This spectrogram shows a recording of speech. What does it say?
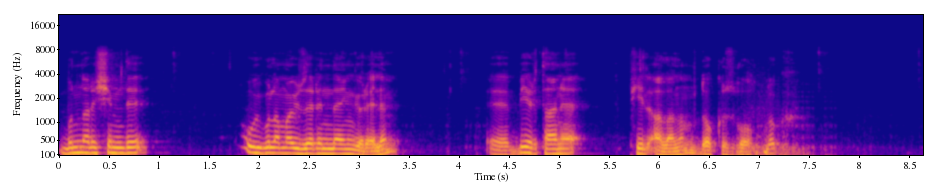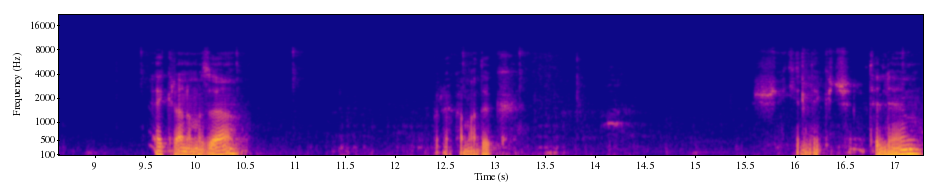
Bunları şimdi uygulama üzerinden görelim. Ee, bir tane pil alalım 9 voltluk ekranımıza bırakamadık. Şu şekilde küçültelim.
